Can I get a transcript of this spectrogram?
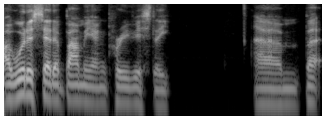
I would have said Aubameyang previously, um, but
